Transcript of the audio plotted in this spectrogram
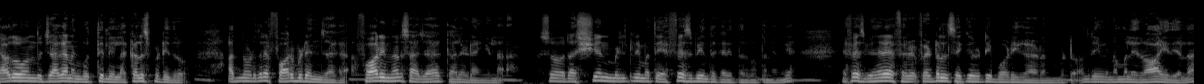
ಯಾವುದೋ ಒಂದು ಜಾಗ ನಂಗೆ ಗೊತ್ತಿರಲಿಲ್ಲ. ಕಳಿಸ್ಬಿಟ್ಟಿದ್ರು. ಅದು ನೋಡಿದ್ರೆ ಫಾರ್ಬಿಡನ್ ಜಾಗ. ಫಾರಿನರ್ಸ್ ಆ ಜಾಗ ಕಾಲಿಡೋಂಗಿಲ್ಲ ಸೊ ರಷ್ಯನ್ ಮಿಲಿಟ್ರಿ ಮತ್ತು ಎಫ್ ಎಸ್ ಬಿ ಅಂತ ಕರೀತಾರೆ ಗೊತ್ತಾ ನಿಮಗೆ? ಎಫ್ ಎಸ್ ಬಿ ಅಂದರೆ ಫೆಡ್ರಲ್ ಸೆಕ್ಯೂರಿಟಿ ಬಾಡಿ ಗಾರ್ಡ್ ಅಂದ್ಬಿಟ್ಟು. ಅಂದರೆ ಈಗ ನಮ್ಮಲ್ಲಿ ರಾ ಇದೆಯಲ್ಲ?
